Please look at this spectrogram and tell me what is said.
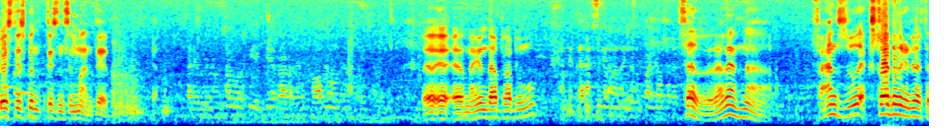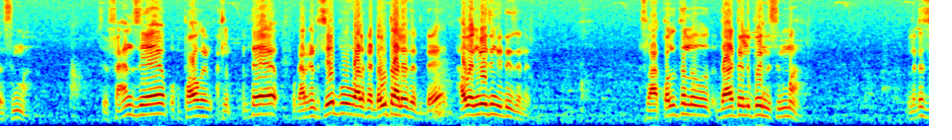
బేస్ చేసుకొని చేసిన సినిమా అంతే. నయందా ప్రాబ్లము సార్ అదే అంటున్నా. ఫ్యాన్స్ ఎక్స్ట్రాడినరీగా ఎంజాయ్ చేస్తారు సినిమా సో ఫ్యాన్సే ఒక పావు గంట అట్లా అంటే ఒక అరగంట సేపు వాళ్ళకి డౌట్ రాలేదంటే హౌ ఎంగేజింగ్ ఇట్ ఈజ్ అనేది. అసలు ఆ కొలతలు దాటి వెళ్ళిపోయింది సినిమా. లెట్ ఇస్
